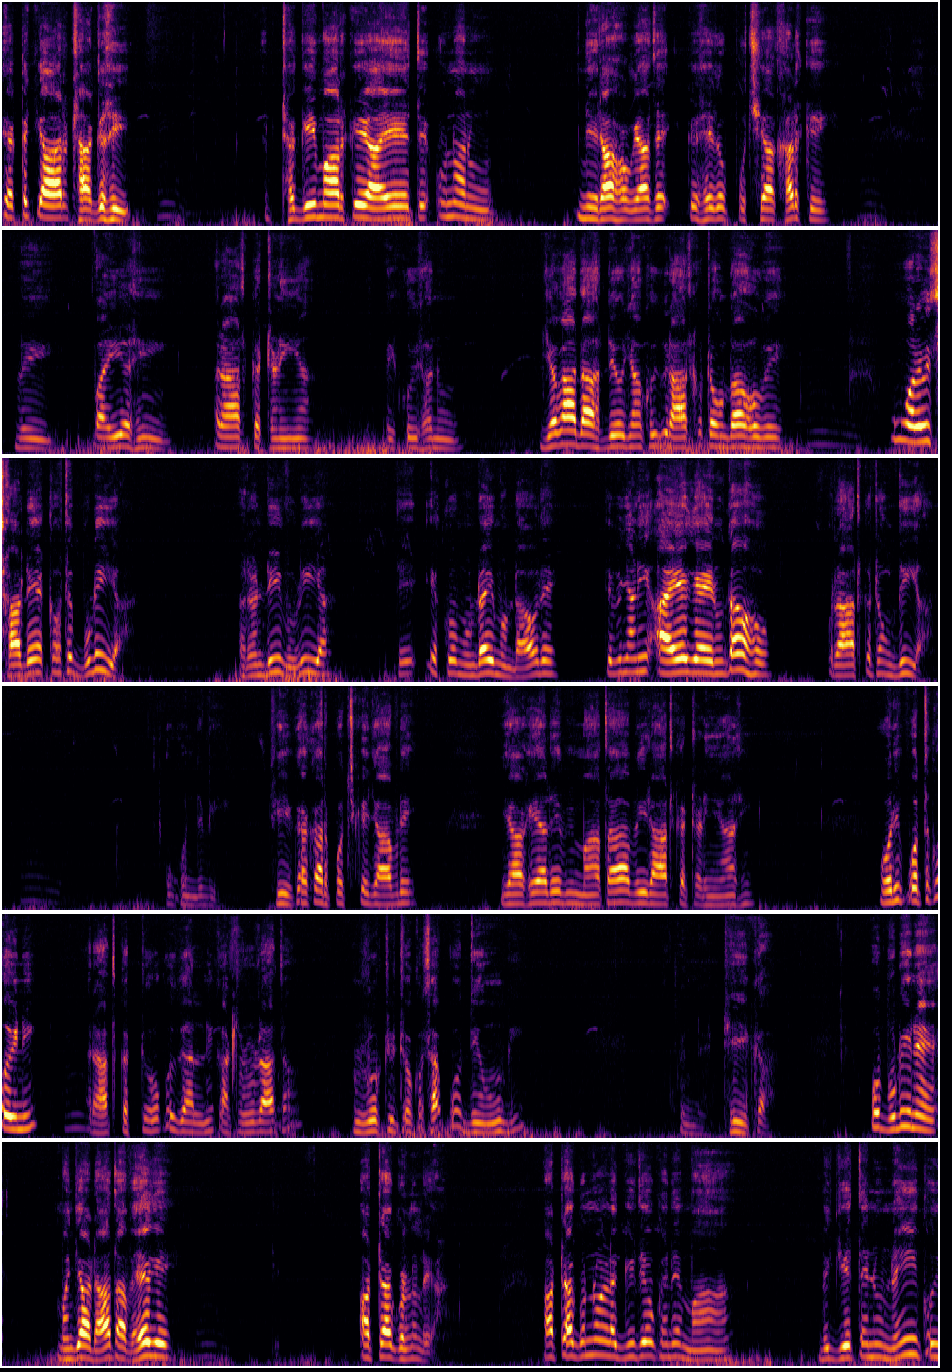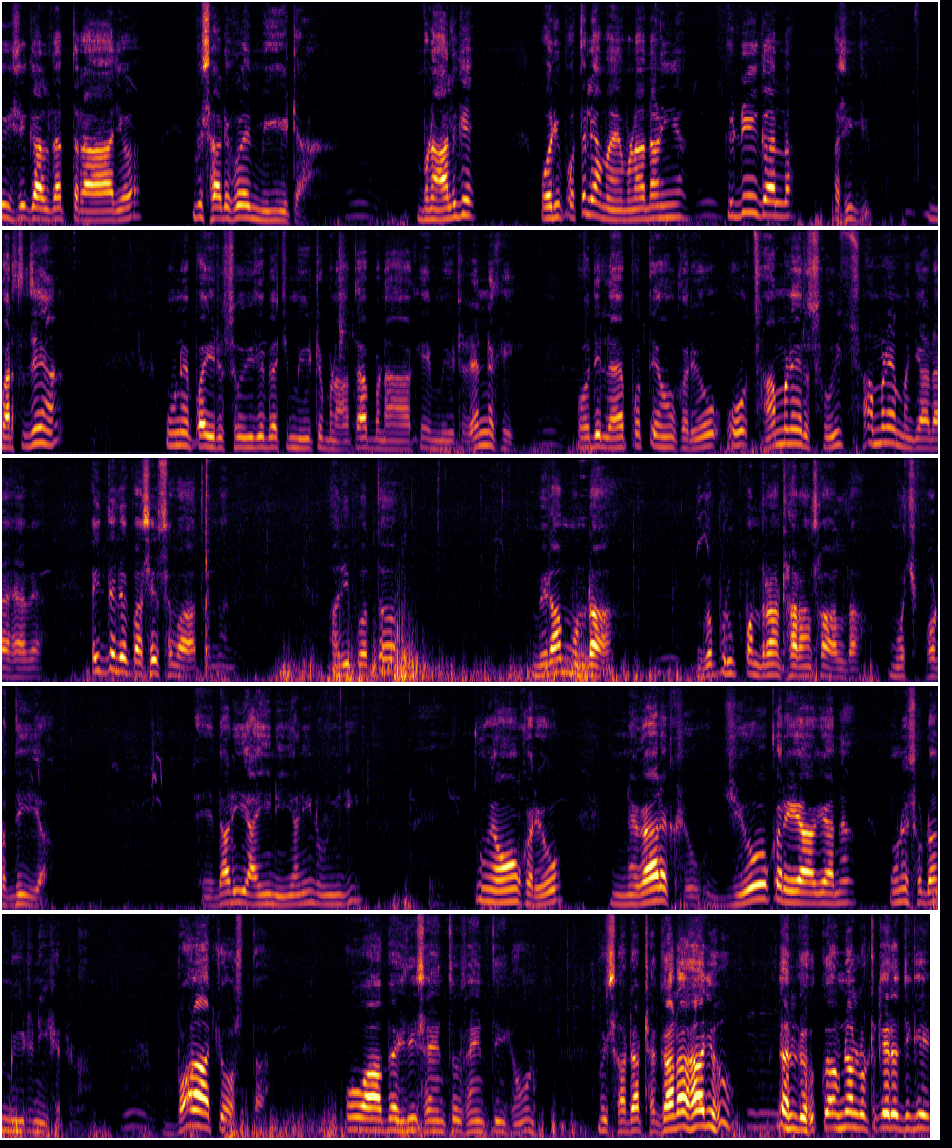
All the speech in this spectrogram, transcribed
ਇੱਕ ਚਾਰ ਠੱਗ ਸੀ। ਠੱਗੀ ਮਾਰ ਕੇ ਆਏ ਤੇ ਉਹਨਾਂ ਨੂੰ ਹਨੇਰਾ ਹੋ ਗਿਆ ਤੇ ਕਿਸੇ ਤੋਂ ਪੁੱਛਿਆ ਖੜ ਕੇ ਵੀ ਭਾਈ ਅਸੀਂ ਰਾਤ ਕੱਟਣੀ ਆ, ਵੀ ਕੋਈ ਸਾਨੂੰ ਜਗ੍ਹਾ ਦੱਸ ਦਿਓ ਜਾਂ ਕੋਈ ਰਾਤ ਕਟਾਉਂਦਾ ਹੋਵੇ। ਉਹ ਵਾਲੇ ਵੀ ਸਾਡੇ ਇੱਕ ਉੱਥੇ ਬੁੜੀ ਆ, ਰੰਡੀ ਬੁੜੀ ਆ ਤੇ ਇੱਕ ਉਹ ਮੁੰਡਾ ਹੀ ਮੁੰਡਾ ਉਹਦੇ ਤੇ ਵੀ ਜਾਣੀ ਆਏ ਗਏ ਨੂੰ ਤਾਂ ਉਹ ਰਾਤ ਕਟਾਉਂਦੀ ਆ। ਉਹ ਕਹਿੰਦੇ ਵੀ ਠੀਕ ਆ, ਘਰ ਪੁੱਛ ਕੇ ਜਾ ਵੜੇ। ਜਾ ਕੇ ਆਦੇ ਵੀ ਮਾਤਾ ਵੀ ਰਾਤ ਕੱਟਣੀ ਆ ਅਸੀਂ। ਉਹਦੀ ਪੁੱਤ ਕੋਈ ਨਹੀਂ, ਰਾਤ ਕੱਟੋ, ਕੋਈ ਗੱਲ ਨਹੀਂ, ਕੱਟ ਲਓ ਰਾਤ। ਰੋਟੀ ਟੋਕ ਸਭ ਕੁਝ ਦੇਵਾਂਗੀ ਕਹਿੰਦੇ ਠੀਕ ਆ। ਉਹ ਬੁੜੀ ਨੇ ਮੰਜਾ ਢਾਤਾ ਬਹਿ ਗਏ। ਆਟਾ ਗੁੰਨ ਲਿਆ। ਆਟਾ ਗੁੰਨਣ ਲੱਗੀ ਤੇ ਉਹ ਕਹਿੰਦੇ, ਮਾਂ, ਵੀ ਜੇ ਤੈਨੂੰ ਨਹੀਂ ਕੋਈ ਇਸ ਗੱਲ ਦਾ ਤਰਾਜ, ਵੀ ਸਾਡੇ ਕੋਲੇ ਮੀਟ ਆ ਬਣਾ ਲਈਏ। ਉਹਦੀ ਪੁੱਤ ਲਿਆ ਮੈਂ ਬਣਾ ਦੇਣੀ ਆ। ਕਿੱਡੀ ਗੱਲ ਆ। ਅਸੀਂ ਵਰਤਦੇ ਆ। ਉਹਨੇ ਭਾਈ ਰਸੋਈ ਦੇ ਵਿੱਚ ਮੀਟ ਬਣਾਤਾ, ਬਣਾ ਕੇ, ਮੀਟ ਰਿੰਨ ਕੇ। ਉਹਦੇ ਲੈ ਪੁੱਤੇ ਇਉਂ ਕਰਿਓ, ਉਹ ਸਾਹਮਣੇ ਰਸੋਈ, ਸਾਹਮਣੇ ਮੰਜਾੜਾ ਹੈ ਵਾ। ਇਧਰਲੇ ਪਾਸੇ ਸਵਾਤ ਉਹਨਾਂ ਨੇ। ਆਦੀ ਪੁੱਤ, ਮੇਰਾ ਮੁੰਡਾ ਗੱਭਰੂ 15 18 ਸਾਲ ਦਾ, ਮੁੱਛ ਫੁੱਟਦੀ ਆ। ਤੇ ਦਾੜੀ ਆਈ ਨਹੀਂ ਜਾਣੀ ਰੂਈ ਜੀ। ਤੂੰ ਇਉਂ ਕਰਿਓ ਨਿਗਾਹ ਰੱਖਿਓ, ਜਿਉ ਘਰੇ ਆ ਗਿਆ ਨਾ, ਉਹਨੇ ਤੁਹਾਡਾ ਮੀਟ ਨਹੀਂ ਛੱਡਣਾ। ਬੜਾ ਚੁਸਤਾ ਉਹ ਆਪ ਵੇਖਦੀ ਸੈਨ ਤੋਂ ਸੈਂਤੀ ਹੋਣ, ਵੀ ਸਾਡਾ ਠੱਗਾ ਨਾ ਖਾ ਜੋ ਤਾਂ ਲੋਕਾਂ ਉਹਨਾਂ ਲੁੱਟ ਕੇ ਰੱਜ ਗਏ।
